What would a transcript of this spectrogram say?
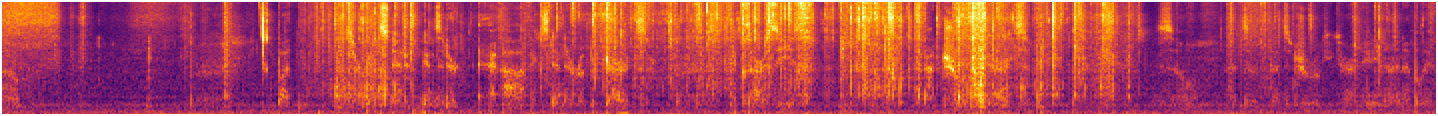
Um, considered, uh, extended rookie cards, XRCs, not true rookie cards. So that's a that's a true rookie card, 89, I believe.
